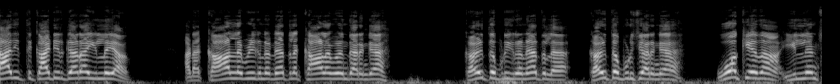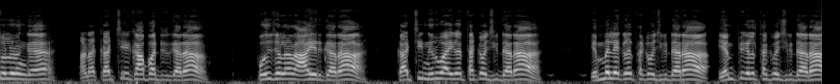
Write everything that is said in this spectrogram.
சாதித்து காட்டியிருக்காரா இல்லையா? அட காலில் விழுகின்ற நேரத்தில் காலை விழுந்தாருங்க. கழுத்தை பிடிக்கிற நேரத்தில் கழுத்தை பிடிச்சாருங்க. ஓகே தான் இல்லைன்னு சொல்லுங்க. ஆனால் கட்சியை காப்பாற்றிருக்காரா? பொதுச் செயலாளர் ஆகியிருக்காரா கட்சி நிர்வாகிகளை தக்க வச்சுக்கிட்டாரா? எம்எல்ஏக்களை தக்க வச்சுக்கிட்டாரா? எம்பிக்களை தக்க வச்சுக்கிட்டாரா?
